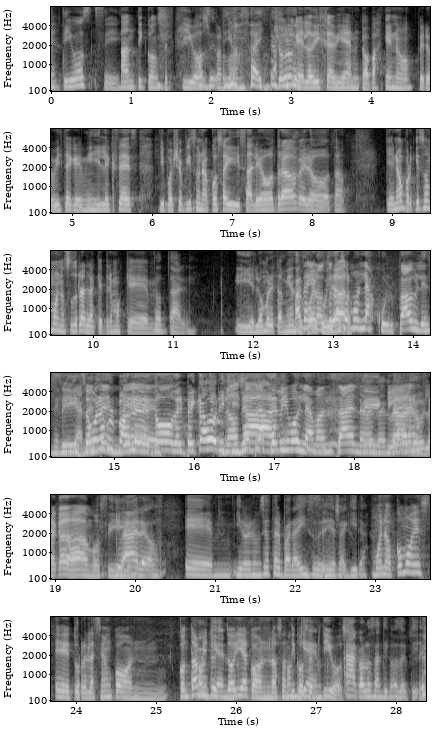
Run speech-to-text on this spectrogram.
Conceptivos, sí. Anticonceptivos, Conceptivos, perdón. ahí está Yo creo que lo dije bien, capaz que no, pero viste que mi dilexia es tipo yo pienso una cosa y sale otra, pero ta. que no, porque somos nosotras las que tenemos que Total. y el hombre también Pasa se que puede nosotros cuidar. somos las culpables, Sí, Emilia, ¿no somos las culpables de todo, del pecado original. Nosotras comimos la manzana, Sí, ¿entendés? claro, la cagamos, sí. Claro. Eh, y renunciaste al paraíso, Sí. diría Shakira. Bueno, ¿cómo es eh, tu relación con... Contame ¿Con tu quién? historia con los ¿Con anticonceptivos. quién? Ah, con los anticonceptivos.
